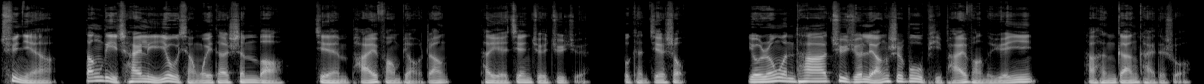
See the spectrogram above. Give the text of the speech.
去年啊，当地差吏又想为他申报建牌坊表彰，他也坚决拒绝，不肯接受。有人问他拒绝粮食布匹牌坊的原因，他很感慨地说：“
